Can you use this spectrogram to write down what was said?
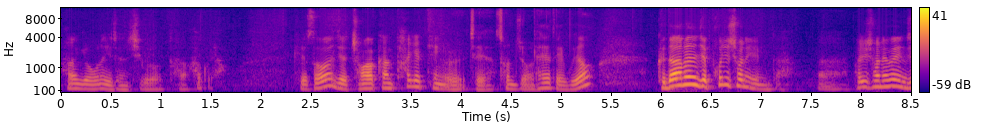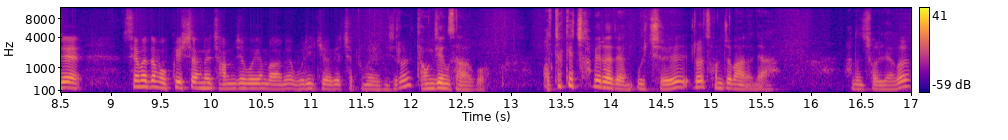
하는 경우는 이런 식으로 하고요. 그래서 이제 정확한 targeting을 이제 선정을 해야 되고요. 그 다음에는 이제 positioning입니다. 아, positioning은 이제 세마다 목표 시장을 잠재고객의 마음에 우리 기업의 제품과 이미지를 경쟁사하고 어떻게 차별화된 위치를 선점하느냐 하는 전략이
